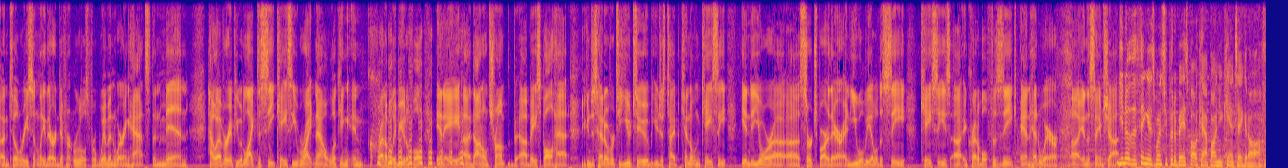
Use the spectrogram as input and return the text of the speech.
until recently. There are different rules for women wearing hats than men. However, if you would like to see Casey right now looking incredibly beautiful in a uh, Donald Trump uh, baseball hat, you can just head over to YouTube. You just type type Kendall and Casey into your uh, uh, search bar there, and you will be able to see Casey's uh, incredible physique and headwear uh, in the same shot. You know, the thing is, once you put a baseball cap on, you can't take it off.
